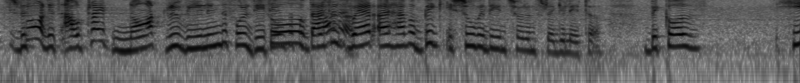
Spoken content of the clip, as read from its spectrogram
It's fraud. It's outright not revealing the full details so of a that is product. where I have a big issue with the insurance regulator because he,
